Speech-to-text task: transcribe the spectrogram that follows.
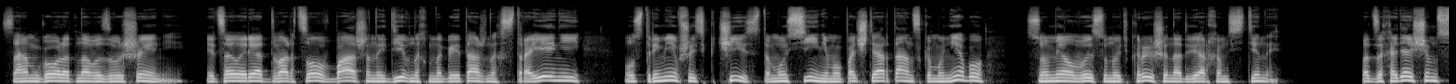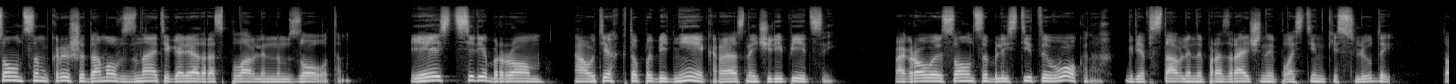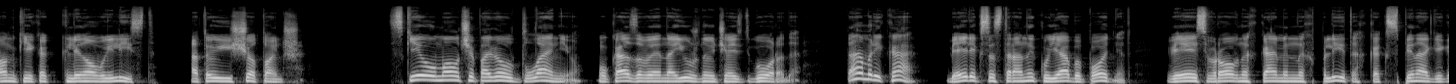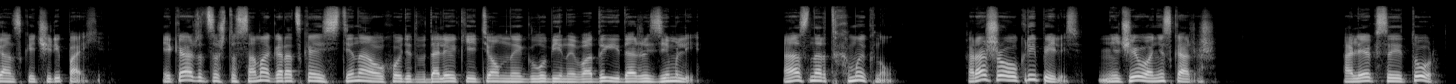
Сам город на возвышении, и целый ряд дворцов, башен и дивных многоэтажных строений, устремившись к чистому, синему, почти артанскому небу, сумел высунуть крыши над верхом стены. Под заходящим солнцем крыши домов знати горят расплавленным золотом. Есть серебром, а у тех, кто победнее, красной черепицей. Багровое солнце блестит и в окнах, где вставлены прозрачные пластинки слюды, тонкие как кленовый лист, а то и еще тоньше. Скилл молча повел дланью, указывая на южную часть города. Там река, берег со стороны Куябы поднят — весь в ровных каменных плитах, как спина гигантской черепахи. И кажется, что сама городская стена уходит в далекие темные глубины воды и даже земли. Аснард хмыкнул. «Хорошо укрепились, ничего не скажешь». Алекса и Тур,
